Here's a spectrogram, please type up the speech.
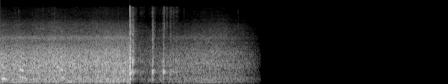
Ha ha ha.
